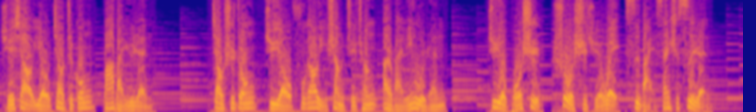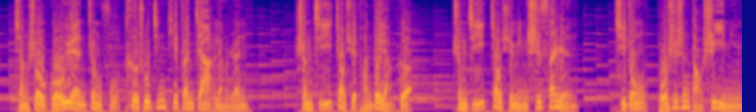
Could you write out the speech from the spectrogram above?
学校有教职工八百余人，教师中具有副高以上职称二百零五人，具有博士、硕士学位四百三十四人，享受国务院政府特殊津贴专家两人，省级教学团队两个，省级教学名师三人，其中博士生导师一名，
